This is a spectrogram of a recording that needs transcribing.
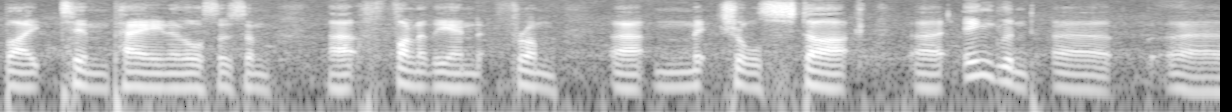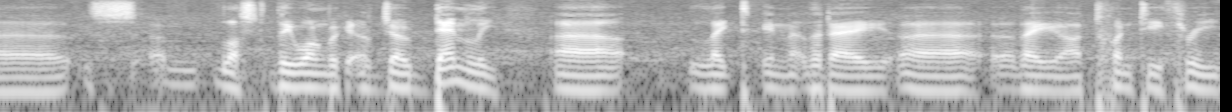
by Tim Paine, and also some uh, fun at the end from uh, Mitchell Starc. Uh, England uh, s- um, lost the one wicket of Joe Denly late in the day. Uh, they are 23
